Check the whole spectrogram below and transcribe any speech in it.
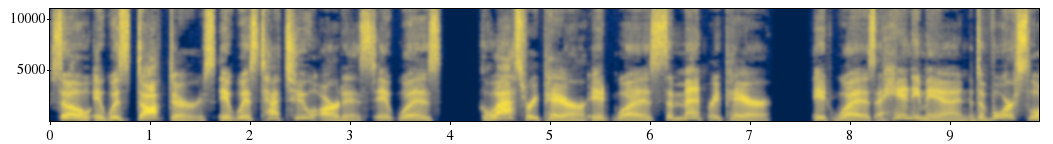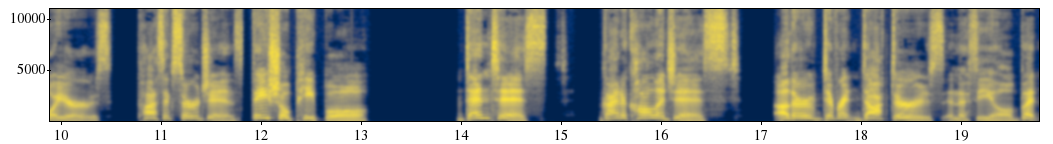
So it was doctors, it was tattoo artists, it was glass repair, it was cement repair, it was a handyman, divorce lawyers, plastic surgeons, facial people, dentists, gynecologists, other different doctors in the field, but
